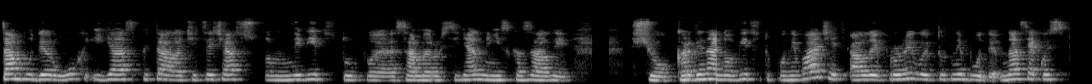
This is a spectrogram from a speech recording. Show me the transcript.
Там буде рух, і я спитала, чи це часом не відступ е, саме росіян. Мені сказали, що кардинального відступу не бачать, але прориву тут не буде. У нас якось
